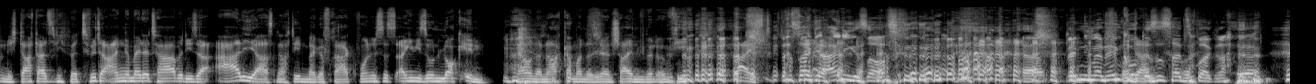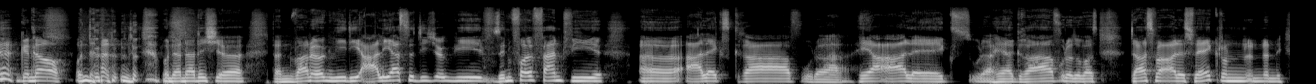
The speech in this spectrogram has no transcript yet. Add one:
Und ich dachte, als ich mich bei Twitter angemeldet habe, dieser Alias, nach dem wir gefragt wurden, ist es irgendwie so ein Login. Ja, und danach kann man sich entscheiden, wie man irgendwie heißt. Das sagt ja einiges aus. ja. Wenn niemand hinguckt, dann, ist es halt super gerade. Ja. Genau. Und dann, und dann hatte ich, äh, dann waren irgendwie die Aliasse, die ich irgendwie sinnvoll fand, wie äh, Alex Graf oder Herr Alex oder Herr Graf oder sowas. Das war alles weg und, und dann, ich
